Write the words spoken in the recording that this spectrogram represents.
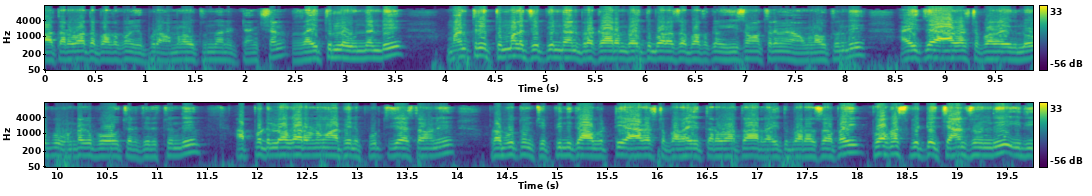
ఆ తర్వాత పథకం ఎప్పుడు అమలవుతుందో అనే టెన్షన్ రైతుల్లో ఉందండి. మంత్రి తుమ్మల చెప్పిన దాని ప్రకారం రైతు భరోసా పథకం ఈ సంవత్సరమే అమలవుతుంది. అయితే ఆగస్టు పదహైదు లోపు ఉండకపోవచ్చు అని తెలుస్తుంది. అప్పటిలోగా రుణమాఫీని పూర్తి చేస్తామని ప్రభుత్వం చెప్పింది కాబట్టి ఆగస్టు పదహైదు తర్వాత రైతు భరోసాపై ఫోకస్ పెట్టే ఛాన్స్ ఉంది. ఇది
